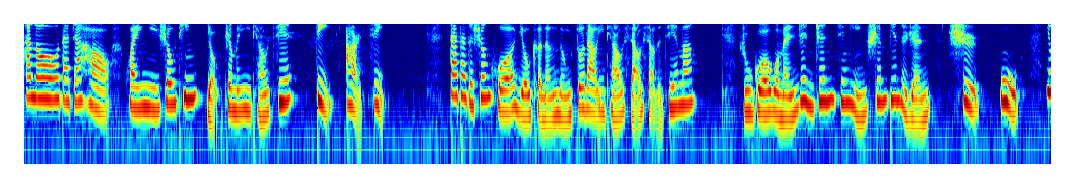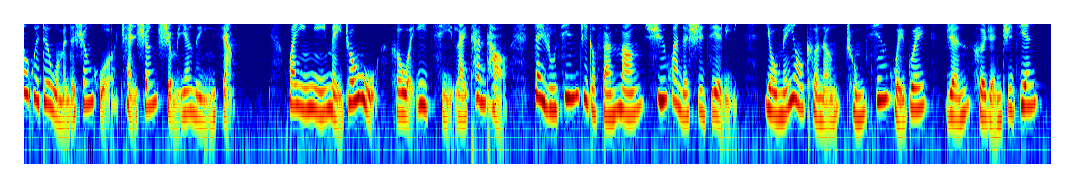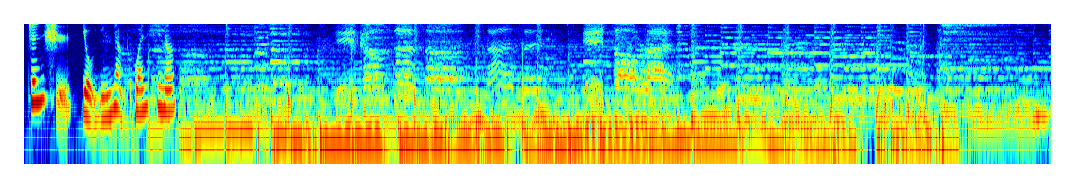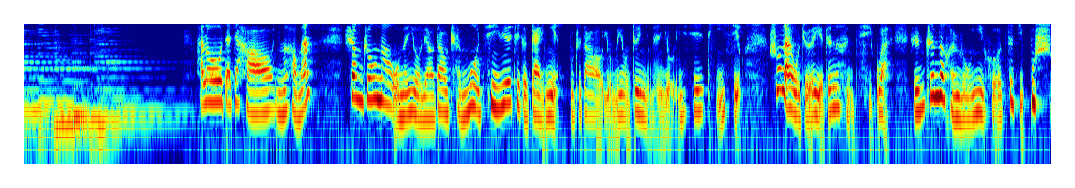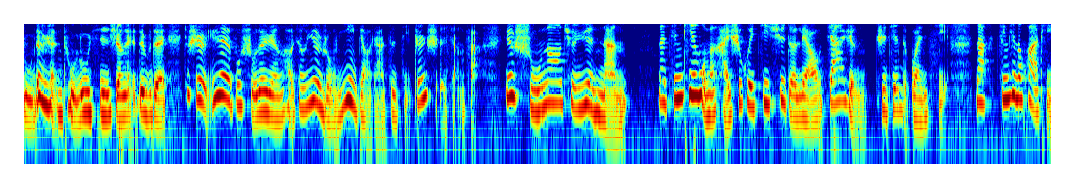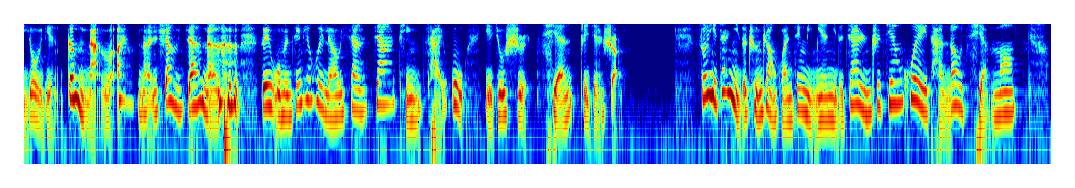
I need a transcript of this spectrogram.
Hello，大家好，欢迎你收听《有这么一条街》第二季。大大的生活有可能浓缩到一条小小的街吗？如果我们认真经营身边的人事物，又会对我们的生活产生什么样的影响？欢迎你每周五和我一起来探讨，在如今这个繁忙虚幻的世界里，有没有可能重新回归？人和人之间真实有营养的关系呢？Hello，大家好，你们好吗？上周呢，我们有聊到沉默契约这个概念，不知道有没有对你们有一些提醒？说来，我觉得也真的很奇怪，人真的很容易和自己不熟的人吐露心声，哎，对不对？就是越不熟的人，好像越容易表达自己真实的想法，越熟呢，却越难。那今天我们还是会继续的聊家人之间的关系。那今天的话题又有点更难了，哎，难上加难。所以我们今天会聊一下家庭财务，也就是钱这件事儿。所以在你的成长环境里面，你的家人之间会谈到钱吗？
